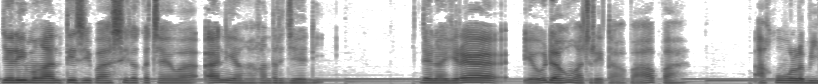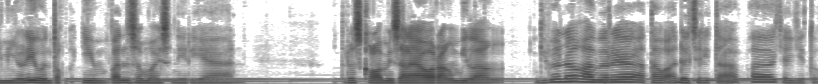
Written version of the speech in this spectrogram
Jadi mengantisipasi kekecewaan yang akan terjadi. Dan akhirnya ya udah aku nggak cerita apa-apa. Aku lebih milih untuk nyimpan semuanya sendirian. Terus kalau misalnya orang bilang gimana kabarnya atau ada cerita apa kayak gitu,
